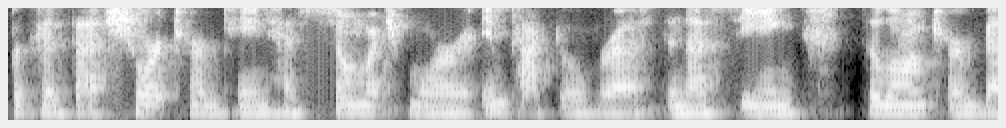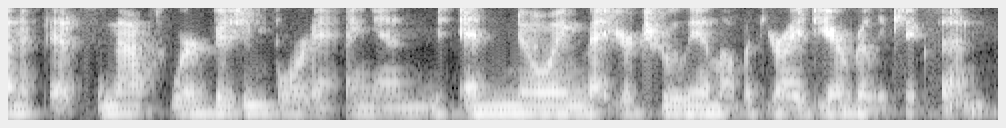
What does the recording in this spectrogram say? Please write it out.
because that short term pain has so much more impact over us than us seeing the long term benefits. And that's where vision boarding and and knowing that you're truly in love with your idea really kicks in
